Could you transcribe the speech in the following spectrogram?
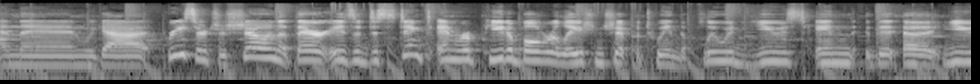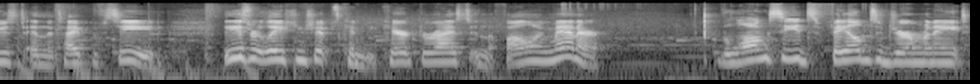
And then we got research has shown that there is a distinct and repeatable relationship between the fluid used in the uh, used and the type of seed. These relationships can be characterized in the following manner. The long seeds failed to germinate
